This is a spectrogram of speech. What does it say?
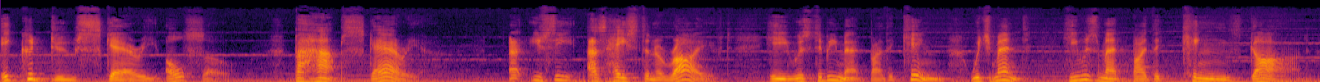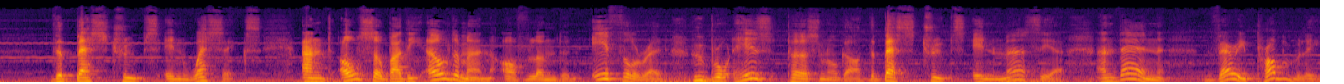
it could do scary also. Perhaps scarier. Uh, you see, as Haston arrived, he was to be met by the king, which meant he was met by the king's guard, the best troops in Wessex, and also by the ealdorman of London, Ethelred, who brought his personal guard, the best troops in Mercia, and then very probably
